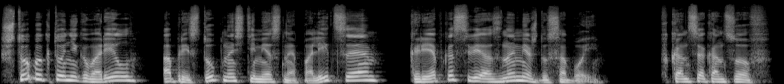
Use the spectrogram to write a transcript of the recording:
Что бы кто ни говорил, о преступности местная полиция крепко связана между собой. В конце концов,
